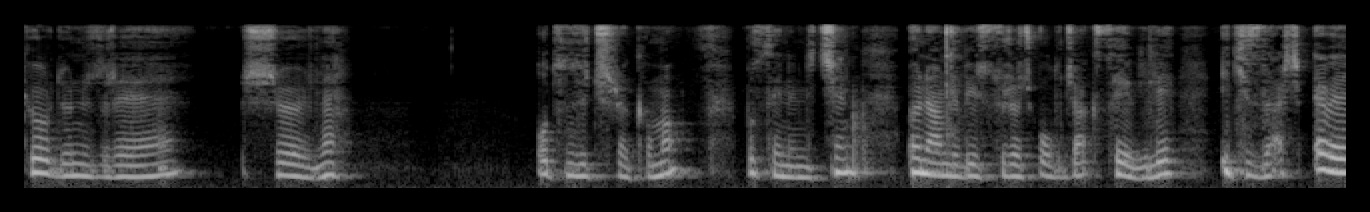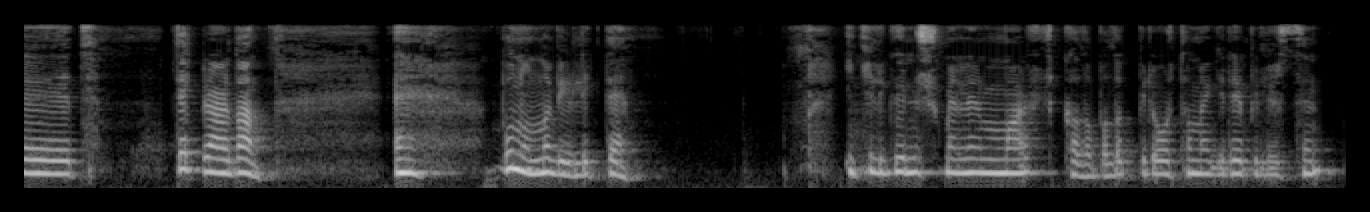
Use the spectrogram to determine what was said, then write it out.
Gördüğünüz üzere şöyle 33 rakamı bu senin için önemli bir süreç olacak sevgili ikizler. Evet tekrardan eh, bununla birlikte ikili görüşmelerim var kalabalık bir ortama girebilirsin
